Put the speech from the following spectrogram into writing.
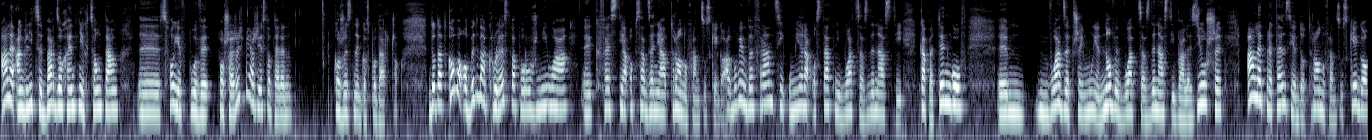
ale Anglicy bardzo chętnie chcą tam y, swoje wpływy poszerzyć, ponieważ jest to teren korzystny gospodarczo. Dodatkowo obydwa królestwa poróżniła y, kwestia obsadzenia tronu francuskiego, albowiem we Francji umiera ostatni władca z dynastii Kapetyngów. Władzę przejmuje nowy władca z dynastii Walezjuszy, ale pretensje do tronu francuskiego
